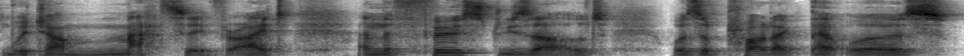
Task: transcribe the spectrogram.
which are massive, right? And the first result was a product that was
